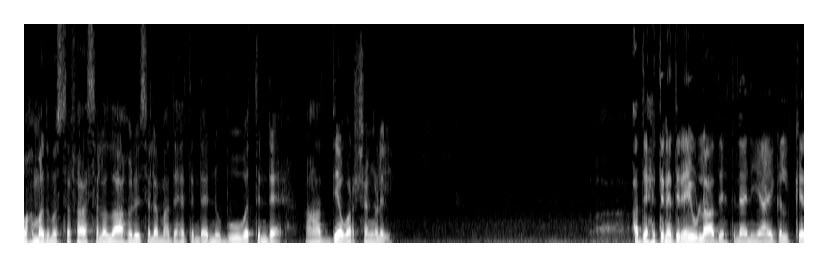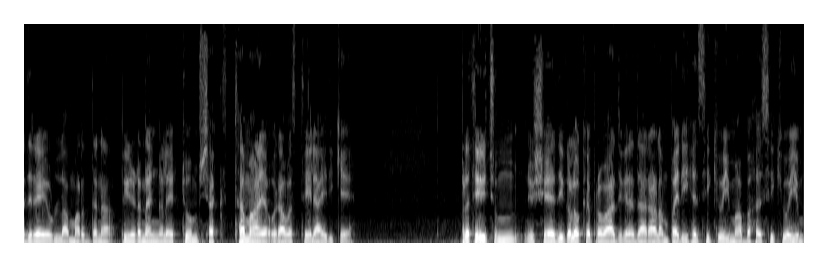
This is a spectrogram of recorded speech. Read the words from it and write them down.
മുഹമ്മദ് മുസ്തഫ സല്ലല്ലാഹു അലൈഹി സ്വലം അദ്ദേഹത്തിന്റെ നുബൂവത്തിന്റെ ആദ്യ വർഷങ്ങളിൽ അദ്ദേഹത്തിനെതിരെയുള്ള അദ്ദേഹത്തിന്റെ അനുയായികൾക്കെതിരെയുള്ള മർദ്ദന പീഡനങ്ങൾ ഏറ്റവും ശക്തമായ ഒരവസ്ഥയിലായിരിക്കെ പ്രത്യേകിച്ചും നിഷേധികളൊക്കെ പ്രവാചകനെ ധാരാളം പരിഹസിക്കുകയും അപഹസിക്കുകയും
